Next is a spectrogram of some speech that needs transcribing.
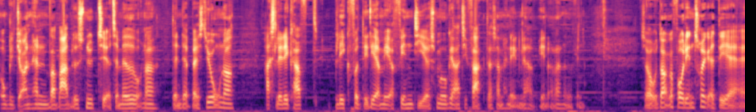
onkel John han var bare blevet snydt til at tage med under den der bastion, og har slet ikke haft blik for det der med at finde de her smukke artefakter, som han egentlig har vinder dernede at. Så Odonker får det indtryk, at det er,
